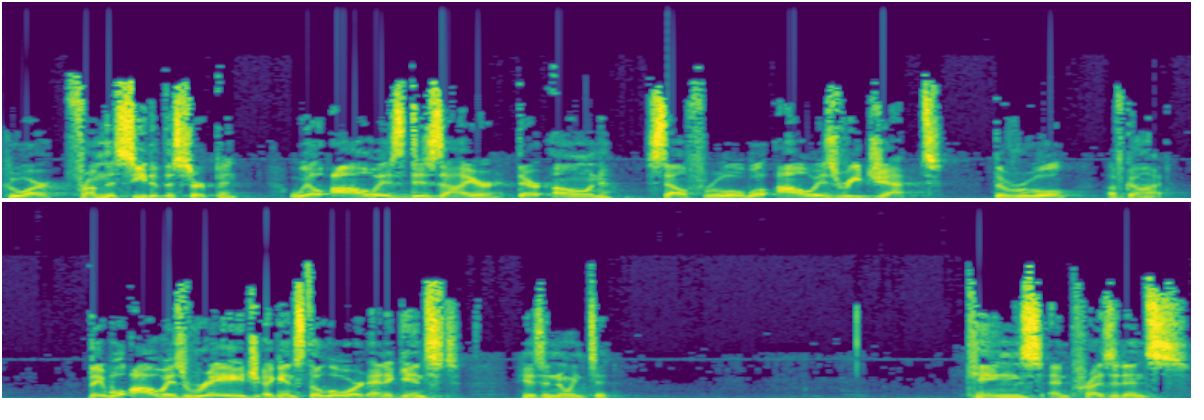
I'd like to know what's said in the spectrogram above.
who are from the seed of the serpent will always desire their own self rule, will always reject the rule of God. They will always rage against the Lord and against his anointed. Kings and presidents,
